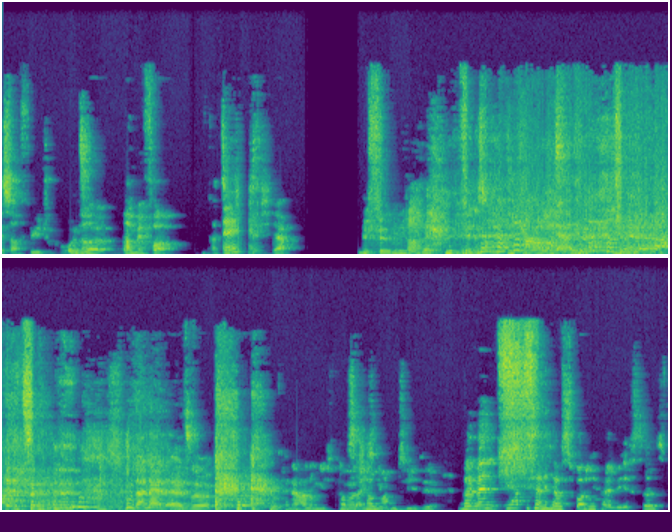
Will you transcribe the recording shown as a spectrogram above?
es auch für YouTube. Unser- haben wir vor. Tatsächlich, ja. Wir filmen gerade. Wie findest du die? Kamera ja. Nein, nein, also, keine Ahnung, ich finde es eigentlich eine machen. gute Idee. Weil wenn, ihr habt es ja nicht auf Spotify, wie ist das?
